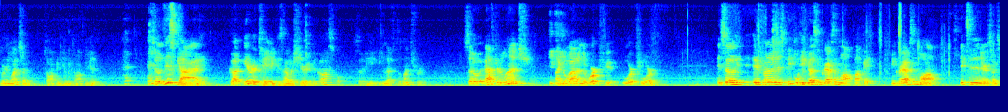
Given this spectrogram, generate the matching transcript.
during lunch, I'm talking to him and talking to him. So this guy got irritated because I was sharing the gospel. So he, he left the lunchroom. So after lunch, I go out on the work, work floor. And so in front of his people, he goes and grabs a mop bucket and grabs a mop, sticks it in there and starts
